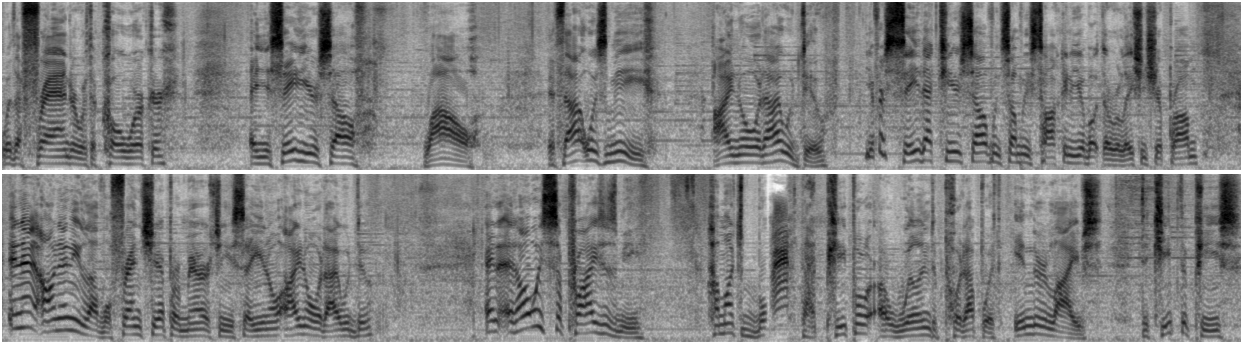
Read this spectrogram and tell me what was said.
with a friend or with a coworker and you say to yourself, wow, if that was me, I know what I would do. You ever say that to yourself when somebody's talking to you about the relationship problem? And on any level, friendship or marriage, and you say, you know, I know what I would do. And it always surprises me how much that people are willing to put up with in their lives to keep the peace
